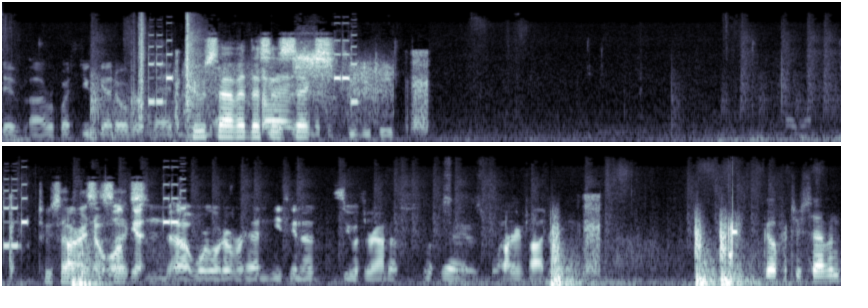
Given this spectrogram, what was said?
Negative, negative. Uh, request you get overhead. Two and, uh, seven. This uh, is six. Two seven. Alright, This no, is well, I'm getting uh, Warlord overhead, and he's gonna see what's around us with the target pod. Go for 2-7.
